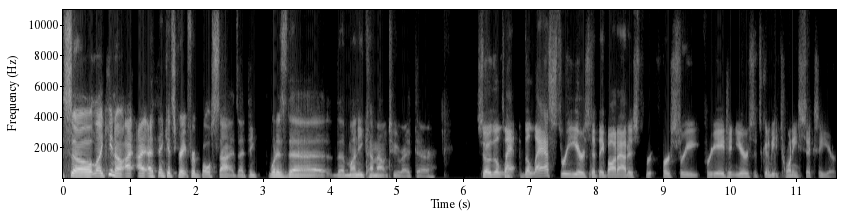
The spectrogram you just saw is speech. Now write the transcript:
So, like, you know, I I think it's great for both sides. I think what does the the money come out to right there? So the la- the last three years that they bought out his first three free agent years, it's going to be 26 a year.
